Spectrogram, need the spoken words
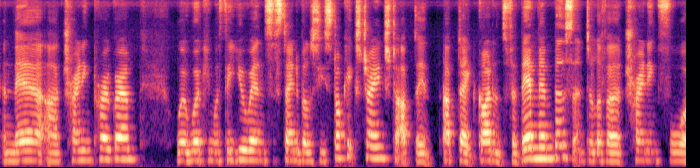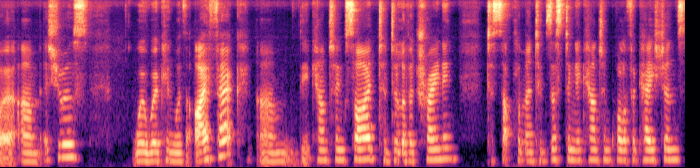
and their uh, training program. We're working with the UN Sustainability Stock Exchange to update, update guidance for their members and deliver training for um, issuers. We're working with IFAC, um, the accounting side, to deliver training to supplement existing accounting qualifications.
